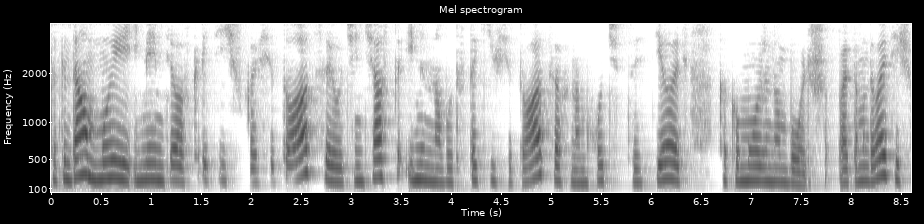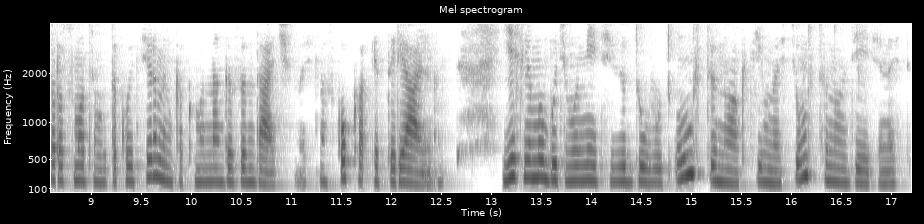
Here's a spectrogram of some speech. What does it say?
Когда мы имеем дело с критической ситуацией, очень часто именно вот в таких ситуациях нам хочется сделать как можно больше. Поэтому давайте еще рассмотрим вот такой термин, как многозадачность, насколько это реально. Если мы будем иметь в виду вот умственную активность, умственную деятельность,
